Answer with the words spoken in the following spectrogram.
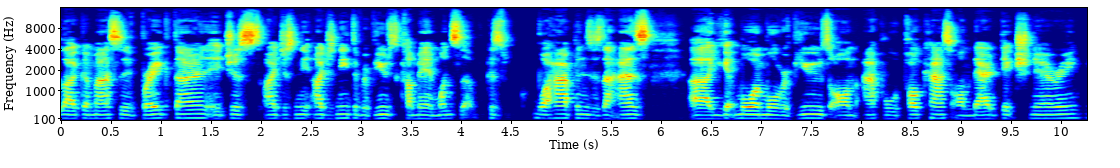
like a massive breakdown. It just I just need I just need the reviews to come in once because what happens is that as uh, you get more and more reviews on Apple Podcasts on their dictionary,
